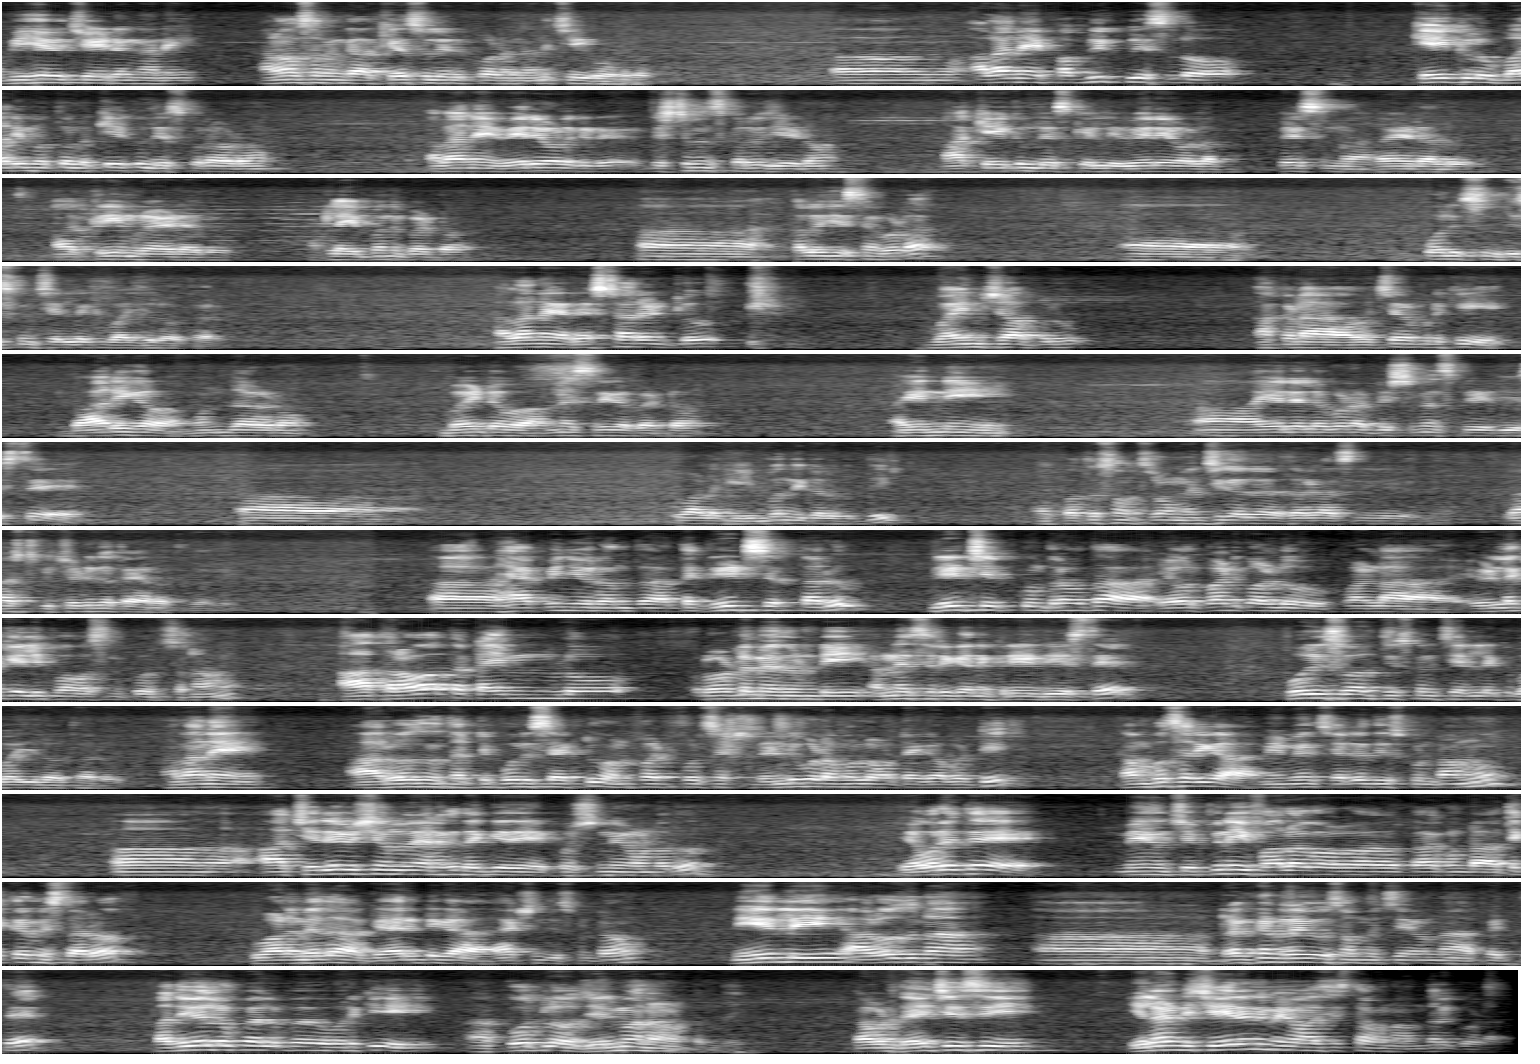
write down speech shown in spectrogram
బిహేవ్ చేయడం కానీ అనవసరంగా కేసులు ఇరుక్కోవడం కానీ చేయకూడదు. అలానే పబ్లిక్ ప్లేస్లో కేకులు భారీ మొత్తంలో కేకులు తీసుకురావడం అలానే వేరే వాళ్ళకి డిస్టర్బెన్స్ కలుగు చేయడం ఆ కేకులు తీసుకెళ్ళి వేరే వాళ్ళ ప్లేస్ ఉన్న రాయడాలు ఆ క్రీమ్ రాయడాలు అట్లా ఇబ్బంది పెట్టడం ఆ, కలుగు చేసినా కూడా పోలీసులు తీసుకుని చెల్లెకి బాధ్యులు అవుతారు. అలానే రెస్టారెంట్లు వైన్ షాపులు అక్కడ వచ్చేటప్పటికి భారీగా మందు తాగడం బయట అన్నెసరీగా పెట్టడం అవన్నీ ఆ ఏరియాలో కూడా డిస్టర్బెన్స్ క్రియేట్ చేస్తే వాళ్ళకి ఇబ్బంది కలుగుద్ది. కొత్త సంవత్సరం మంచిగా జరగాల్సింది లాస్ట్కి చెడుగా తయారవుతుంది. హ్యాపీ న్యూ ఇయర్ అంతా అంతా గ్రీట్స్ చెప్తారు. గ్రీట్స్ చెప్పుకున్న తర్వాత ఎవరి పాటికి వాళ్ళు వాళ్ళ ఇళ్ళకి వెళ్ళిపోవాల్సింది కోరుతున్నాము ఆ తర్వాత టైంలో రోడ్ల మీద ఉండి అన్నెసరీగానే క్రియేట్ చేస్తే పోలీసు వాళ్ళు తీసుకుని చర్యలకి బాధ్యులు అవుతారు అలానే ఆ రోజున thirty police act one forty four section రెండు కూడా అమల్లో ఉంటాయి కాబట్టి కంపల్సరీగా మేమే చర్య తీసుకుంటాము. ఆ, చర్య విషయంలో వెనక తగ్గే క్వశ్చన్ ఏమి ఉండదు. ఎవరైతే మేము చెప్పినవి ఫాలో కాకుండా అతిక్రమిస్తారో వాళ్ళ మీద గ్యారంటీగా యాక్షన్ తీసుకుంటాం. నియర్లీ ఆ రోజున డ్రంక్ అండ్ డ్రైవ్ సంబంధించి ఏమన్నా పెడితే పదివేల రూపాయల వరకు ఆ, కోర్టులో జరిమానా ఉంటుంది. కాబట్టి దయచేసి ఇలాంటి చేయరని మేము ఆశిస్తా ఉన్నాం అందరికి కూడా.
